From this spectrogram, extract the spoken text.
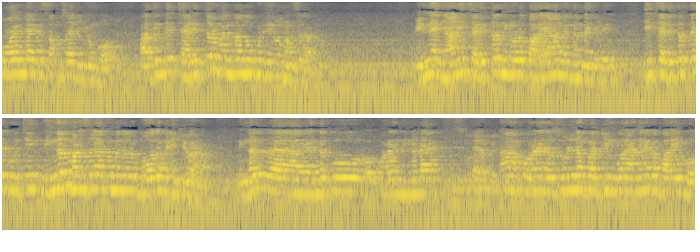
പോയിന്റാക്കി സംസാരിക്കുമ്പോൾ അതിന്റെ ചരിത്രം എന്താണെന്ന് കൂടി നിങ്ങൾ മനസ്സിലാക്കണം. പിന്നെ ഞാൻ ഈ ചരിത്രം നിങ്ങളോട് പറയണമെന്നുണ്ടെങ്കിൽ ഈ ചരിത്രത്തെ കുറിച്ച് നിങ്ങൾ മനസ്സിലാക്കുമെന്നുള്ള ബോധം എനിക്ക് വേണം. നിങ്ങൾ എന്തൊക്കെ കുറെ നിങ്ങളുടെ ആ കുറെ റസൂലിനെ പറ്റിയും കുറെ അങ്ങനെയൊക്കെ പറയുമ്പോ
